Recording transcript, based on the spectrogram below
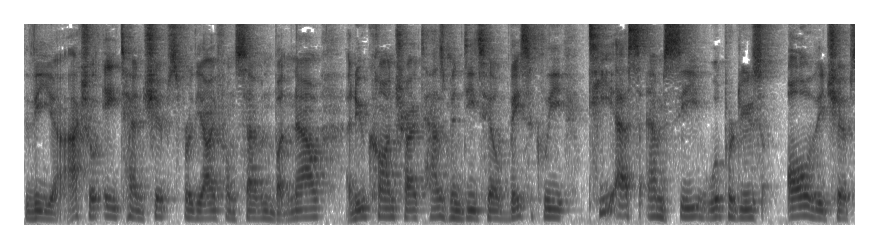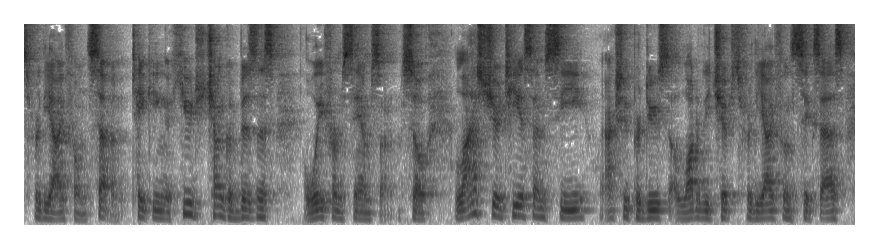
the uh, actual A10 chips for the iPhone 7, but now a new contract has been detailed. Basically, TSMC will produce all of the chips for the iPhone 7, taking a huge chunk of business away from Samsung. So last year, TSMC actually produced a lot of the chips for the iPhone 6s,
